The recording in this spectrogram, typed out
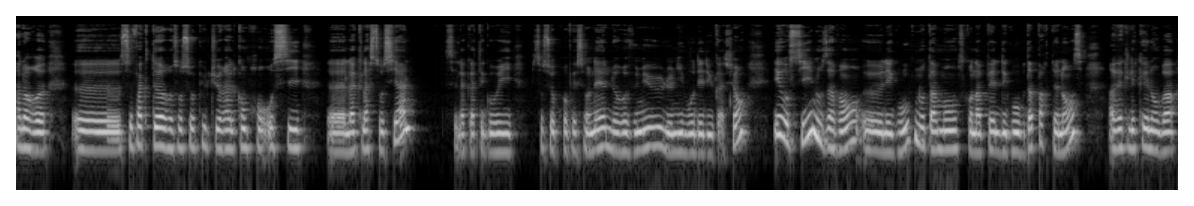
Alors, ce facteur socioculturel comprend aussi la classe sociale, c'est la catégorie socio-professionnelle, le revenu, le niveau d'éducation. Et aussi, nous avons euh, les groupes, notamment ce qu'on appelle des groupes d'appartenance, avec lesquels on va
